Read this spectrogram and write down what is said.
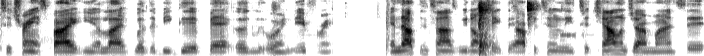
to transpire in your life whether it be good bad ugly or indifferent and oftentimes we don't take the opportunity to challenge our mindset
